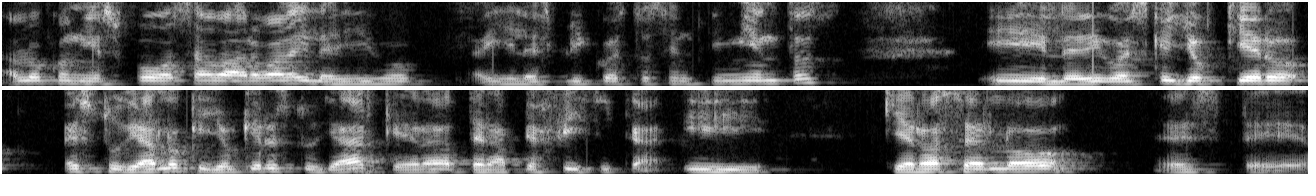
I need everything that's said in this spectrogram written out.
hablo con mi esposa Bárbara y le digo, y le explico estos sentimientos y le digo, es que yo quiero estudiar lo que yo quiero estudiar, que era terapia física, y quiero hacerlo, este,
